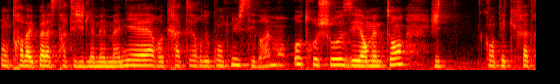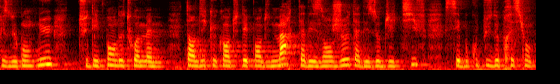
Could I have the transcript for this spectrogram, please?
on travaille pas la stratégie de la même manière. Créateur de contenu, c'est vraiment autre chose. Et en même temps, j'ai quand tu es créatrice de contenu, tu dépends de toi-même. Tandis que quand tu dépends d'une marque, tu as des enjeux, tu as des objectifs, c'est beaucoup plus de pression.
